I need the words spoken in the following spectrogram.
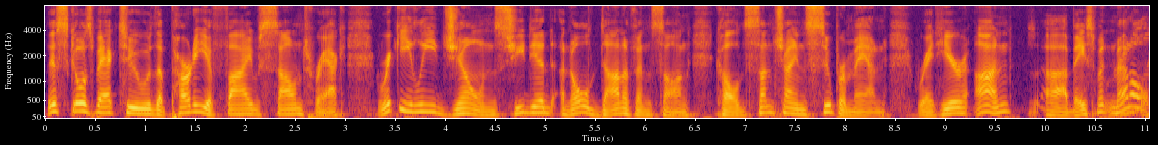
This goes back to the Party of Five soundtrack. Rickie Lee Jones, she did an old Donovan song called Sunshine Superman right here on uh, Basement Metal.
